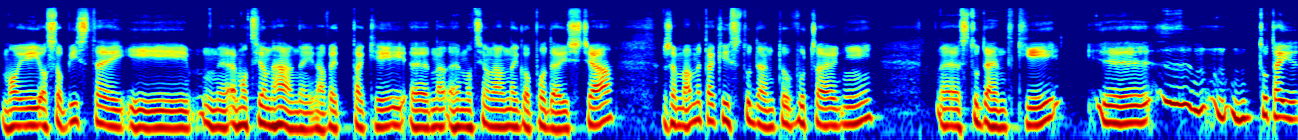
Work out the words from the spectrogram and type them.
mojej osobistej i mm, emocjonalnej, nawet takiej e, emocjonalnego podejścia, że mamy takich studentów w uczelni, e, studentki, tutaj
